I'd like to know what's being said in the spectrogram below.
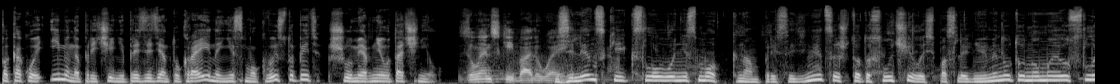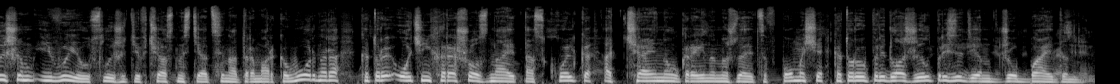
по какой именно причине президент Украины не смог выступить, Шумер не уточнил. Зеленский, к слову, не смог к нам присоединиться, что-то случилось в последнюю минуту, но мы услышим, и вы услышите, в частности, от сенатора Марка Уорнера, который очень хорошо знает, насколько отчаянно Украина нуждается в помощи, которую предложил президент Джо Байден.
